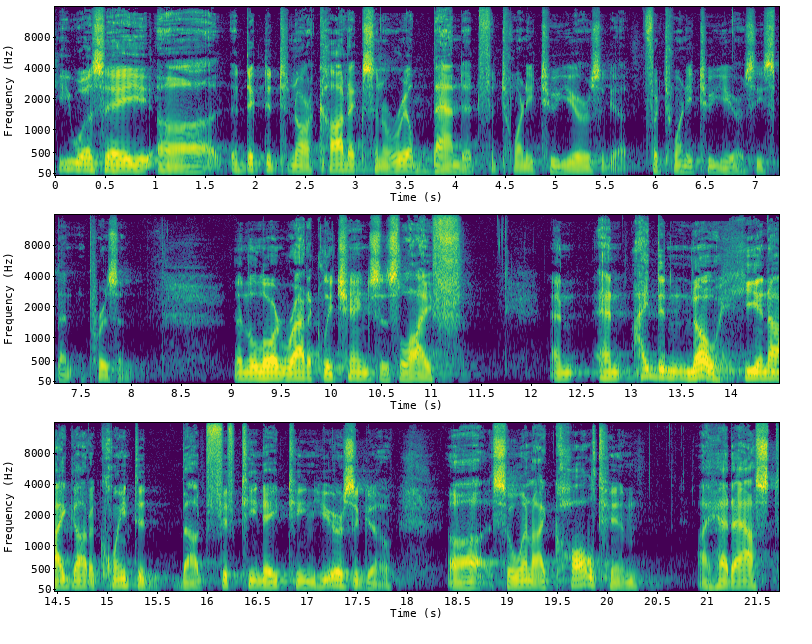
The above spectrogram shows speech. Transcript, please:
He was a uh, addicted to narcotics and a real bandit for 22 years ago. For 22 years, he spent in prison. Then the Lord radically changed his life, and and I didn't know he and I got acquainted about 15, 18 years ago. Uh, so when I called him, I had asked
